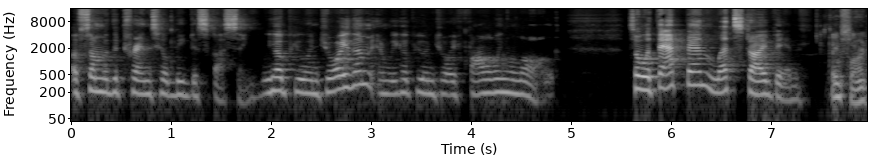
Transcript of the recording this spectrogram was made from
of some of the trends he'll be discussing. We hope you enjoy them and we hope you enjoy following along. So, with that, Ben, let's dive in. Thanks, Lauren.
